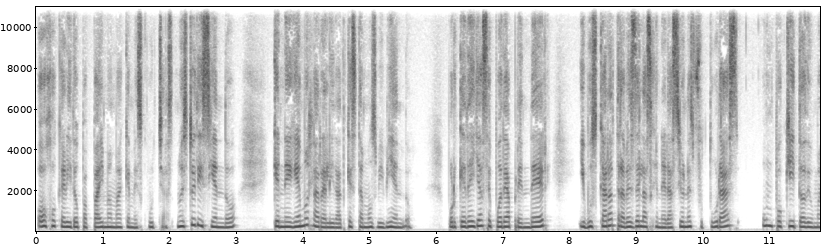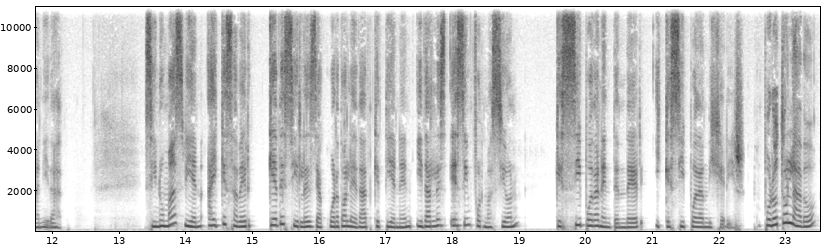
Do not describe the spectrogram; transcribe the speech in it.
Ojo, querido papá y mamá que me escuchas, no estoy diciendo que neguemos la realidad que estamos viviendo, porque de ella se puede aprender y buscar a través de las generaciones futuras un poquito de humanidad, sino más bien hay que saber qué decirles de acuerdo a la edad que tienen y darles esa información que sí puedan entender y que sí puedan digerir. Por otro lado,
